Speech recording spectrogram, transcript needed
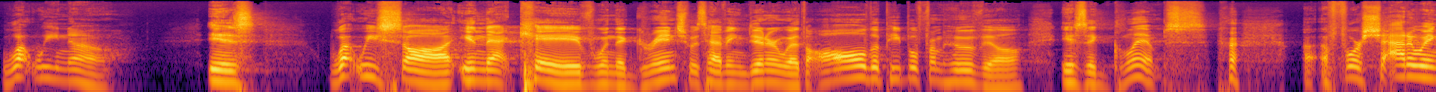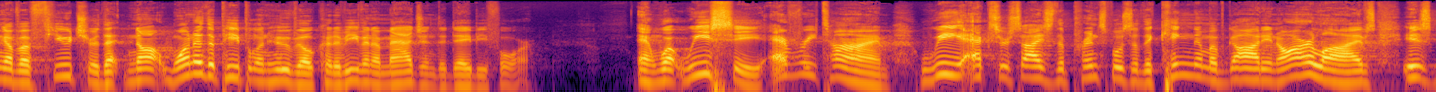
what we know is what we saw in that cave when the Grinch was having dinner with all the people from Whoville is a glimpse, a foreshadowing of a future that not one of the people in Whoville could have even imagined the day before. And what we see every time we exercise the principles of the kingdom of God in our lives is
